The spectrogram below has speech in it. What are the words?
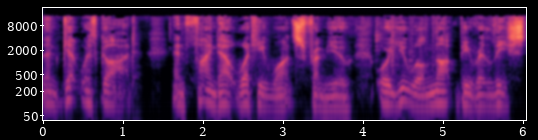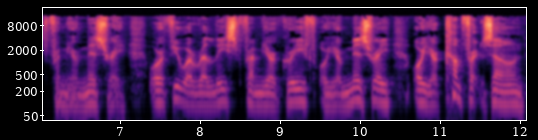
then get with God and find out what he wants from you, or you will not be released from your misery. Or if you are released from your grief or your misery or your comfort zone,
